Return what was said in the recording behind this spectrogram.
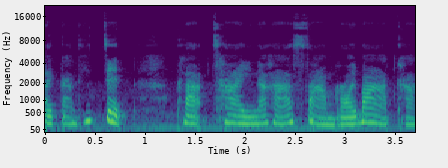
รายการที่ 7 พระชัยนะคะ300บาทค่ะ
